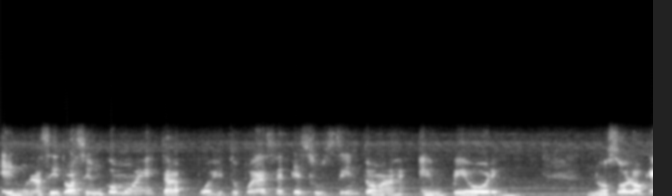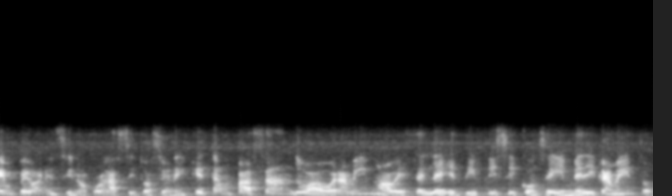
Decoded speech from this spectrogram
en una situación como esta, pues esto puede hacer que sus síntomas empeoren. No solo que empeoren, sino con las situaciones que están pasando ahora mismo, a veces les es difícil conseguir medicamentos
